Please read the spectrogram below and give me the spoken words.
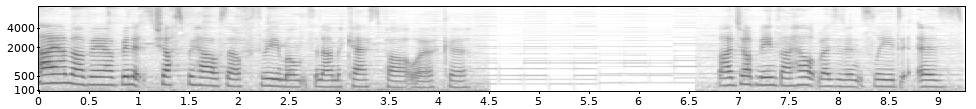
Hi, I'm Abby. I've been at Shaftsbury House now for three months and I'm a care support worker. My job means I help residents lead as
